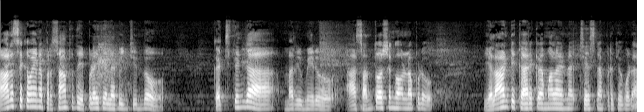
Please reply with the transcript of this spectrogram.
మానసికమైన ప్రశాంతత ఎప్పుడైతే లభించిందో ఖచ్చితంగా మరి మీరు ఆ సంతోషంగా ఉన్నప్పుడు ఎలాంటి కార్యక్రమాలైనా చేసినప్పటికీ కూడా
